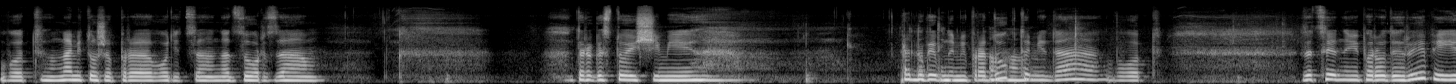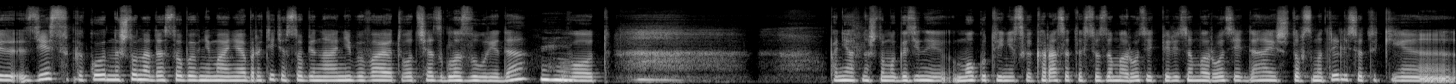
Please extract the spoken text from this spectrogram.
Вот. Нами тоже проводится надзор за дорогостоящими Продукты. рыбными Ага. продуктами, да, вот за ценными породы рыб. И здесь какое, на что надо особое внимание обратить, особенно они бывают вот сейчас в глазури, да, Мгм. вот. Понятно, что магазины могут и несколько раз это все заморозить, перезаморозить, да, и чтобы смотрели все-таки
